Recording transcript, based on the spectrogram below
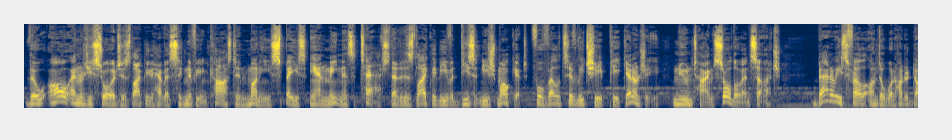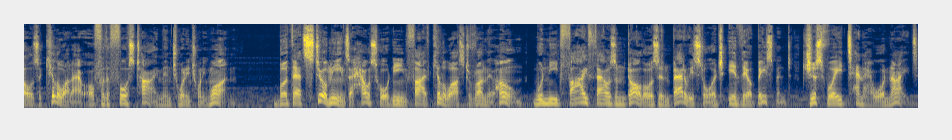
Though all energy storage is likely to have a significant cost in money, space, and maintenance attached, that it is likely to leave a decent niche market for relatively cheap peak energy, noontime solar, and such. Batteries fell under $100 a kilowatt hour for the first time in 2021. But that still means a household needing 5 kilowatts to run their home would need $5,000 in battery storage in their basement just for a 10 hour night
